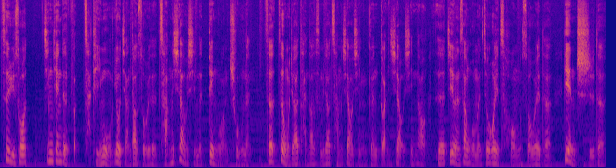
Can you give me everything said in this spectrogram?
至于说今天的题目又讲到所谓的长效型的电网储能。这这我们就要谈到什么叫长效型跟短效型哦。呃，基本上我们就会从所谓的电池的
